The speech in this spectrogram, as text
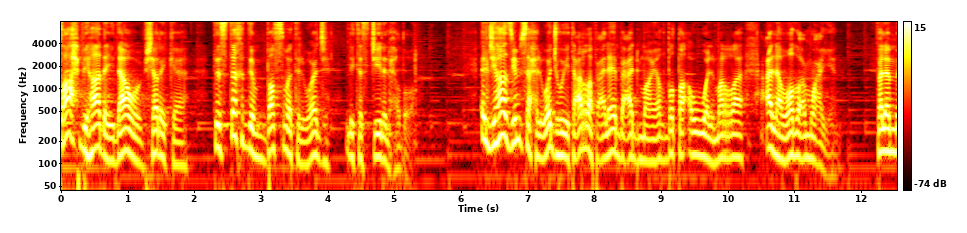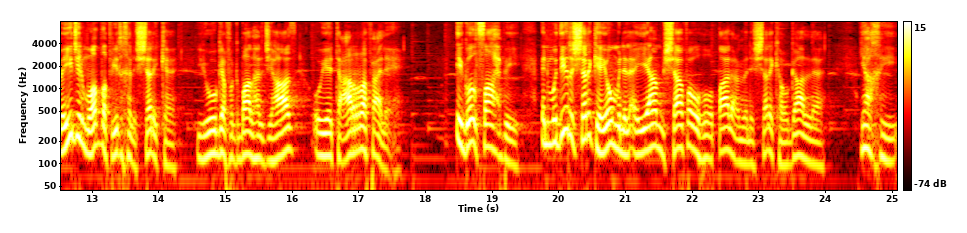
صاحبي هذا يداوم بشركة تستخدم بصمة الوجه لتسجيل الحضور. الجهاز يمسح الوجه ويتعرف عليه بعد ما يضبطه أول مرة على وضع معين. فلما يجي الموظف يدخل الشركة يوقف قبال هالجهاز ويتعرف عليه. يقول صاحبي إن مدير الشركة يوم من الأيام شافه وهو طالع من الشركة وقال له يا أخي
